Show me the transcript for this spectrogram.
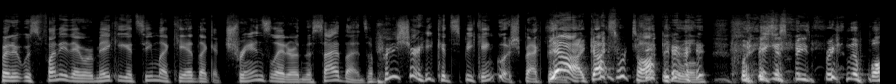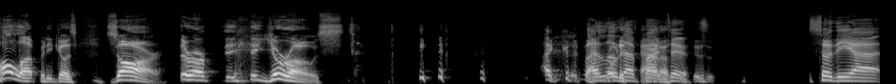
But it was funny. They were making it seem like he had like a translator on the sidelines. I'm pretty sure he could speak English back then. Yeah, guys were talking to him, but he's just he's bringing the ball up and he goes, Czar, there are the, the Euros. I could. I love that part too. this So the uh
